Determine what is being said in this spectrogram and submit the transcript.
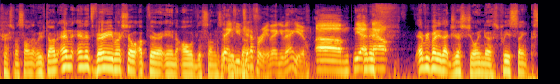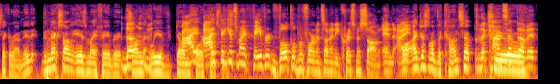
Christmas song that we've done, and and it's very much so up there in all of the songs. That thank you, done. Jeffrey. Thank you, thank you. Um, yeah. And now, everybody that just joined us, please stick around. It, the next song is my favorite the, song that we've done. I, I think it's my favorite vocal performance on any Christmas song, and I. Well, I just love the concept. The concept to, of it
